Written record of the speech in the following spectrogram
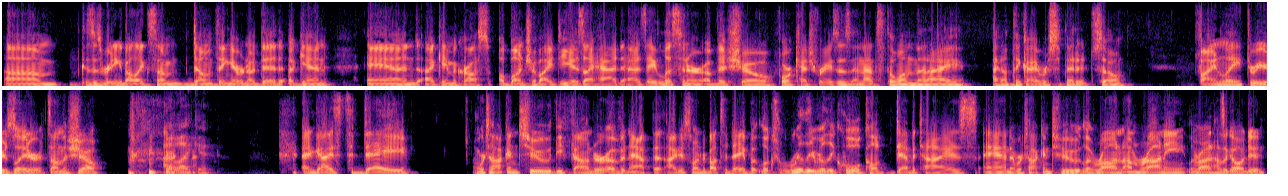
because um, I was reading about like some dumb thing Evernote did again, and I came across a bunch of ideas I had as a listener of this show for catchphrases, and that's the one that I I don't think I ever submitted. So finally, three years later, it's on the show. I like it. And guys, today we're talking to the founder of an app that I just learned about today, but looks really, really cool called Debitize. And we're talking to Liran Amrani. Liran, how's it going, dude?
